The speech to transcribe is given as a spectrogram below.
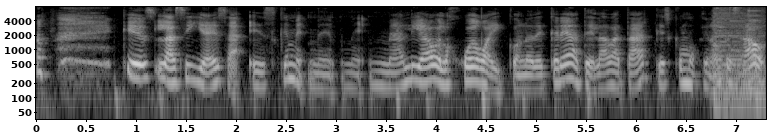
que es la silla esa. Es que me, me, ha liado el juego ahí con lo de créate el avatar, que es como que no pesado.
